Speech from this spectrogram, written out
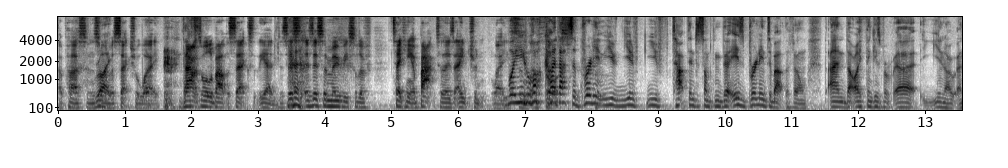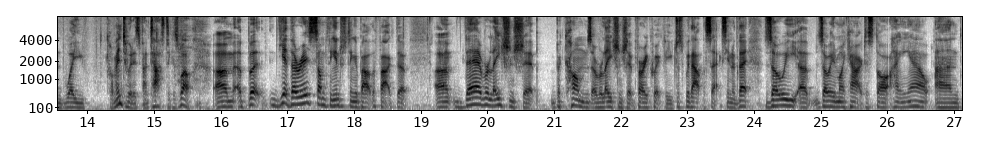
a person sort of a sexual way. now it's all about the sex at the end. Is this is this a movie sort of taking it back to those ancient ways? Well, you are kind. That's a brilliant. You, you've you've tapped into something that is brilliant about the film, and that I think is, uh, you know, and the way you've come into it is fantastic as well. Um, but yeah, there is something interesting about the fact that. Um, their relationship becomes a relationship very quickly, just without the sex. You know, Zoe, uh, Zoe and my character start hanging out, and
